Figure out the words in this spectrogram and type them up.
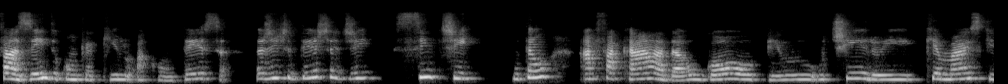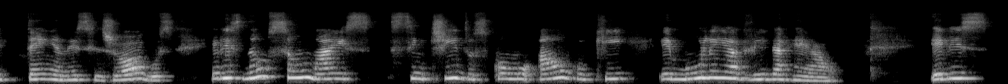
fazendo com que aquilo aconteça, a gente deixa de sentir então, a facada, o golpe, o, o tiro e que mais que tenha nesses jogos, eles não são mais sentidos como algo que emulem a vida real. Eles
